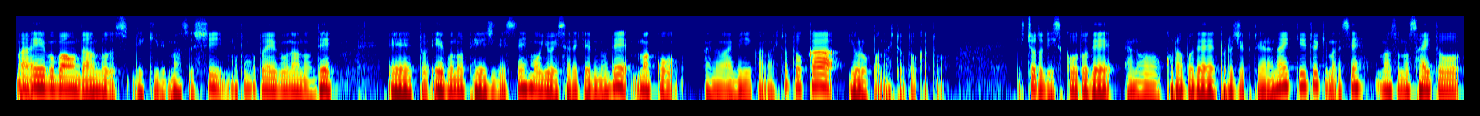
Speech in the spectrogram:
まあ、英語版をダウンロードできますし、もともと英語なので、え、ー、と、英語のページですね、もう用意されているので、まあ、こう、あの、アメリカの人とか、ヨーロッパの人とかと、ちょっとディスコードで、あの、コラボでプロジェクトやらないっていう時もですね、まあ、そのサイト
